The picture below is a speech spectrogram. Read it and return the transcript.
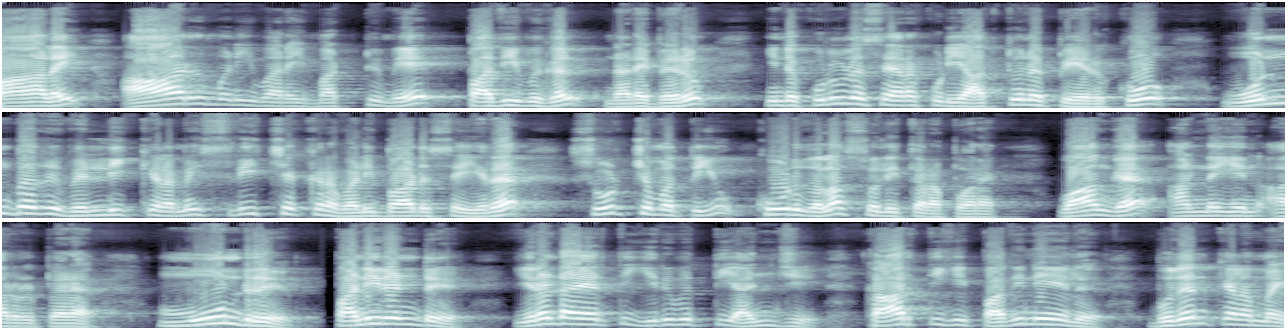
மாலை ஆறு மணி வரை மட்டுமே பதிவுகள் நடைபெறும். இந்த குழுவில் சேரக்கூடிய அத்துணை பேருக்கும் ஒன்பது வெள்ளிக்கிழமை ஸ்ரீசக்கர வழிபாடு செய்கிற சூட்சமத்தையும் கூடுதலாக சொல்லித்தரப் போகிறேன் வாங்க அன்னையின் அருள் பெற. மூன்று பனிரெண்டு இரண்டாயிரத்தி இருபத்தி அஞ்சு கார்த்திகை பதினேழு புதன்கிழமை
